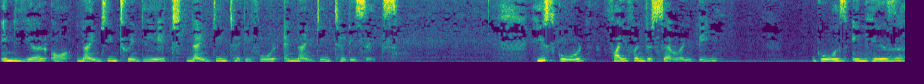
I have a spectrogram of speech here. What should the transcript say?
in year 1928, 1934 and 1936. He scored 570 goals in his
